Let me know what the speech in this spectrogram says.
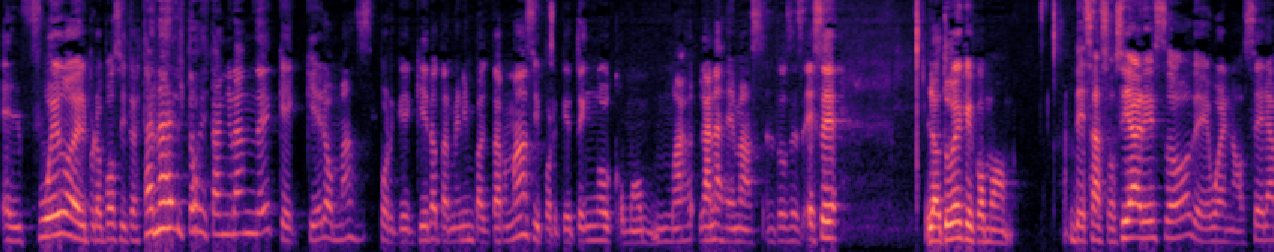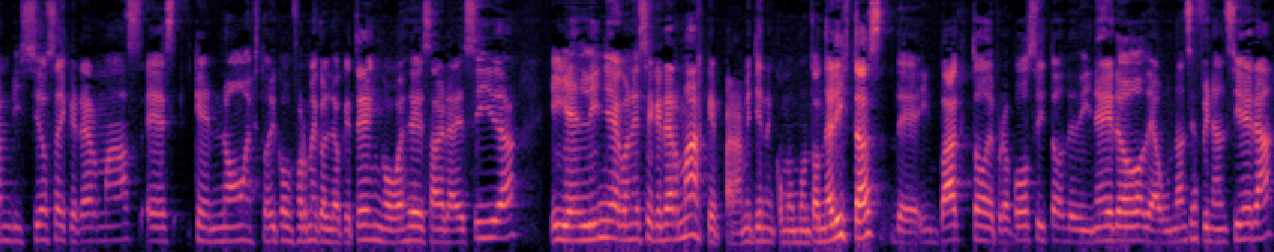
el fuego del propósito es tan alto, es tan grande, que quiero más, porque quiero también impactar más y porque tengo como más ganas de más. Entonces, ese lo tuve que como desasociar eso de, bueno, ser ambiciosa y querer más es que no estoy conforme con lo que tengo o es desagradecida. Y en línea con ese querer más, que para mí tiene como un montón de aristas, de impacto, de propósito, de dinero, de abundancia financiera,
